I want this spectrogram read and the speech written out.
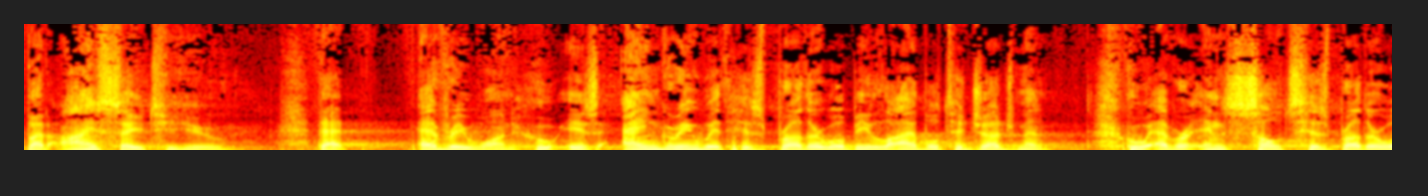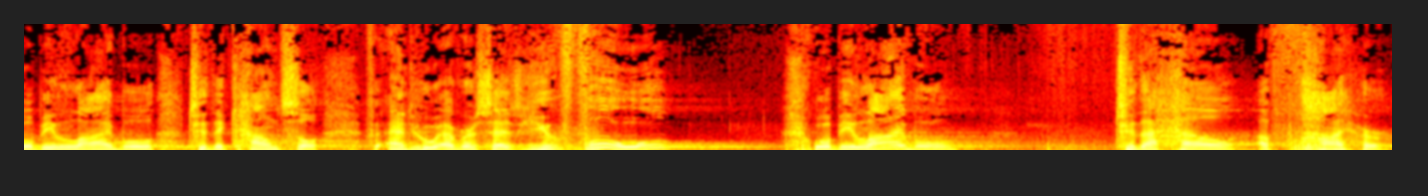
But I say to you that everyone who is angry with his brother will be liable to judgment. Whoever insults his brother will be liable to the council, and whoever says, You fool, will be liable to the hell of fire.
